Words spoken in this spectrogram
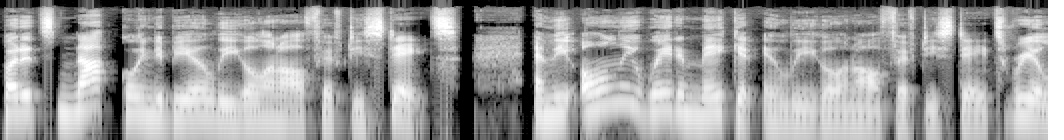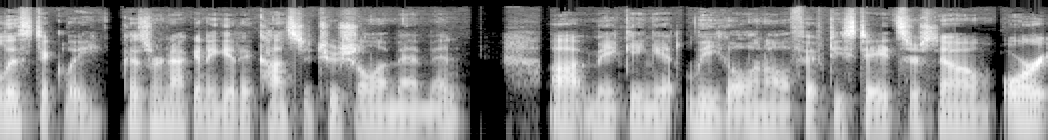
But it's not going to be illegal in all 50 states. And the only way to make it illegal in all 50 states, realistically, because we're not going to get a constitutional amendment uh, making it legal in all 50 states, there's no, or,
